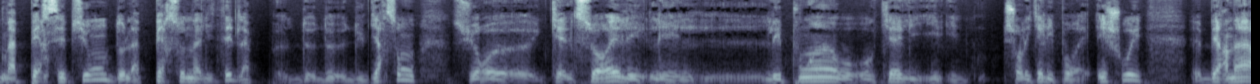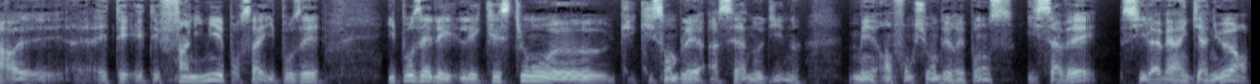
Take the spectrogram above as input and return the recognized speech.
ma perception de la personnalité du garçon, sur euh, quels seraient les, points sur lesquels il pourrait échouer. Bernard euh, était, fin limier pour ça. Il posait, les questions euh, qui, qui, semblaient assez anodines, mais en fonction des réponses, il savait s'il avait un gagneur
